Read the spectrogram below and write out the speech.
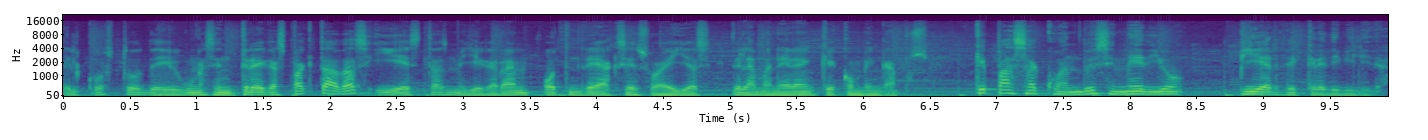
el costo de unas entregas pactadas y estas me llegarán o tendré acceso a ellas de la manera en que convengamos. ¿Qué pasa cuando ese medio pierde credibilidad?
